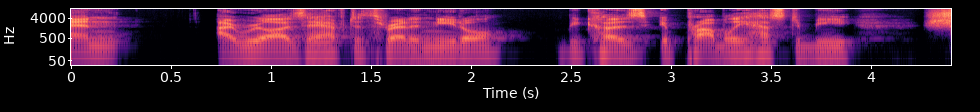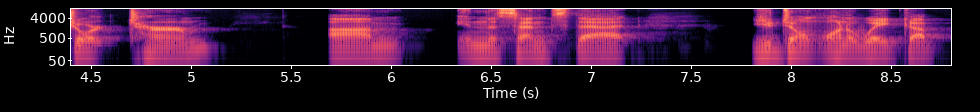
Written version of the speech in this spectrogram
And I realize I have to thread a needle because it probably has to be short term um, in the sense that you don't want to wake up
